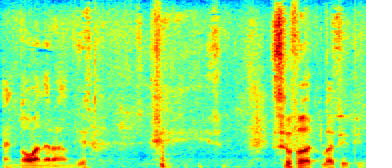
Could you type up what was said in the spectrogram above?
And no one around you. so what, what do you think?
